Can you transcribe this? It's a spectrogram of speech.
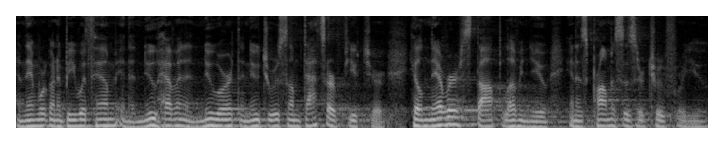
and then we're going to be with Him in a new heaven and new earth and new Jerusalem. That's our future. He'll never stop loving you, and His promises are true for you.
